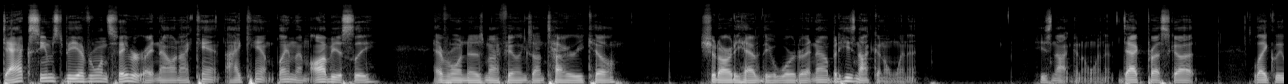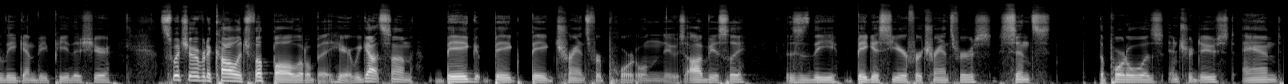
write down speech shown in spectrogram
Dak seems to be everyone's favorite right now, and I can't I can't blame them. Obviously, everyone knows my feelings on Tyreek Hill. Should already have the award right now, but he's not going to win it. He's not going to win it. Dak Prescott, likely league MVP this year. Let's switch over to college football a little bit here. We got some big, big, big transfer portal news. Obviously, this is the biggest year for transfers since the portal was introduced, and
